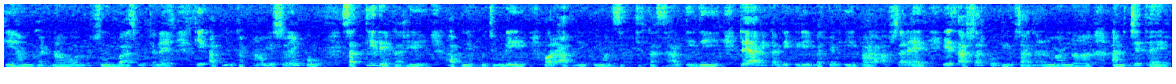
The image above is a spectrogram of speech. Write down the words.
कि हम घटनाओं और सूरवास तने कि अपनी घटनाओं में स्वयं को शक्ति देकर ही, अपने को जोड़ें और अपने को मन शक्ति का शांति दें। तैयारी करने के लिए बचपन एक बड़ा अवसर है। इस अवसर को भी साधारण मानना अनुचित है,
